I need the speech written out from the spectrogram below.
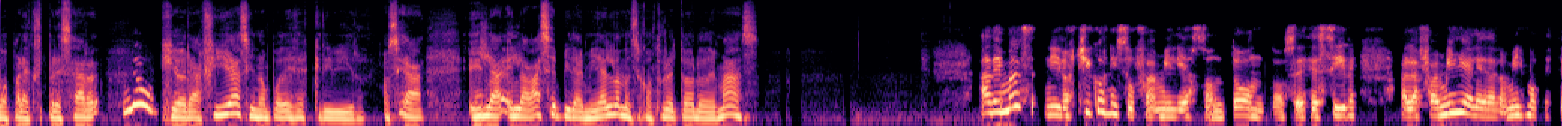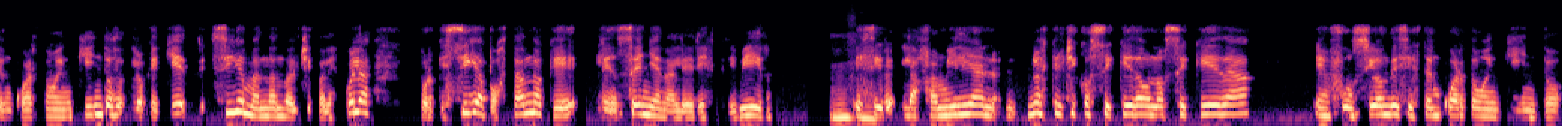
O para expresar geografía si no podés escribir. O sea, es la, es la base piramidal donde se construye todo lo demás. Además, ni los chicos ni sus familias son tontos, es decir, a la familia le da lo mismo que esté en cuarto o en quinto, lo que quiere, sigue mandando al chico a la escuela porque sigue apostando a que le enseñen a leer y escribir. Es decir, la familia no es que el chico se queda o no se queda en función de si está en cuarto o en quinto.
